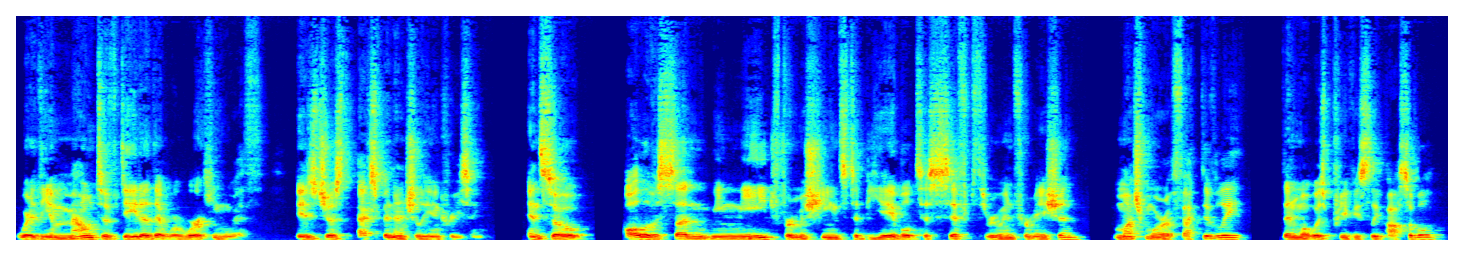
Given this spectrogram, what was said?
where the amount of data that we're working with is just exponentially increasing. And so all of a sudden we need for machines to be able to sift through information much more effectively than what was previously possible.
